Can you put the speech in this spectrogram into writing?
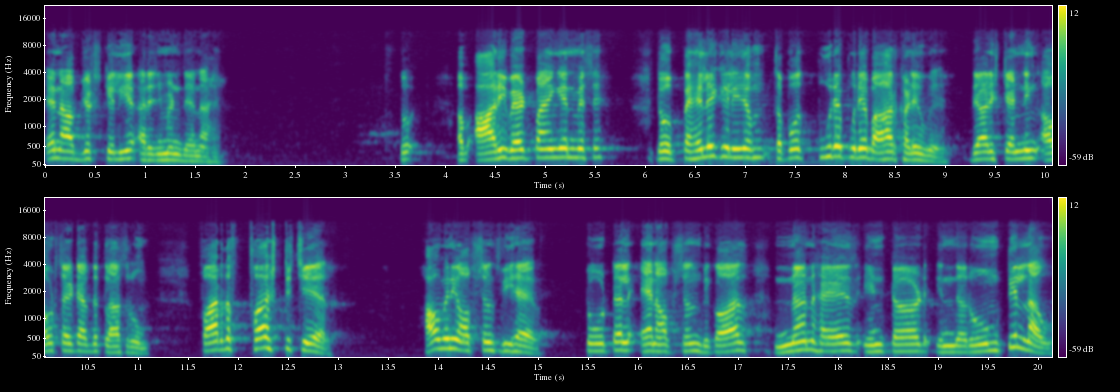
एन ऑब्जेक्ट्स के लिए अरेंजमेंट देना है। तो अब आर ही बैठ पाएँगे इनमें से। तो पहले के लिए हम सपोज़ पूरे पूरे बाहर खड़े हुए हैं। They are standing outside of the classroom for the first chair how many option we have total n option because none has entered in the room till now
